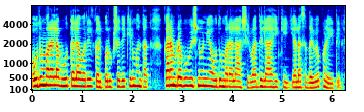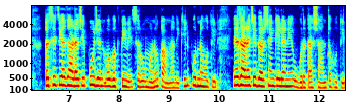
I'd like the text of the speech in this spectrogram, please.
औदुंबराला भूतलावरील कल्पवृक्ष देखील म्हणतात. कारण प्रभू विष्णूंनी औदुंबराला आशीर्वाद दिला आहे की याला सदैव फळे येतील. तसेच या झाडाचे पूजन व भक्तीने सर्व मनोकामना देखील पूर्ण होतील. या झाडाचे दर्शन केल्याने उग्रता शांत होतील.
